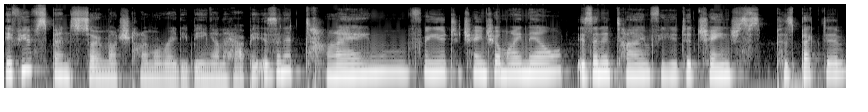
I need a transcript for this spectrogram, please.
if you've spent so much time already being unhappy, isn't it time for you to change your mind now? Isn't it time for you to change perspective?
